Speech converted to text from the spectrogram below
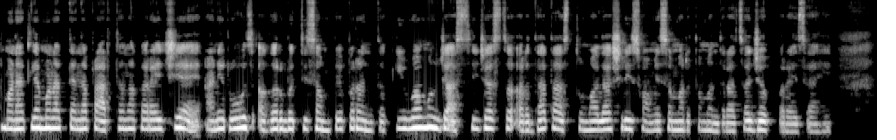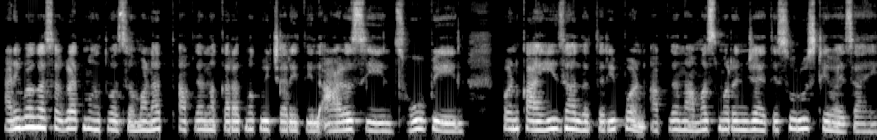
मनातल्या मनात त्यांना प्रार्थना करायची आहे आणि रोज अगरबत्ती संपेपर्यंत किंवा मग जास्तीत जास्त अर्धा तास तुम्हाला श्री स्वामी समर्थ मंत्राचा जप करायचा आहे. आणि बघा सगळ्यात महत्त्वाचं मनात आपल्या नकारात्मक विचार येतील आळस येईल झोप येईल पण काही झालं तरी पण आपलं नामस्मरण जे आहे ते सुरूच ठेवायचं आहे.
